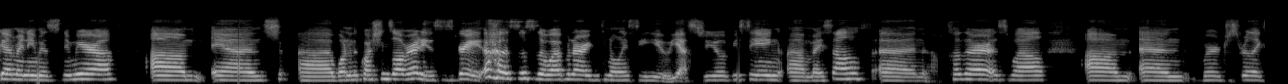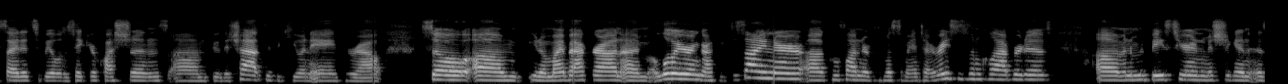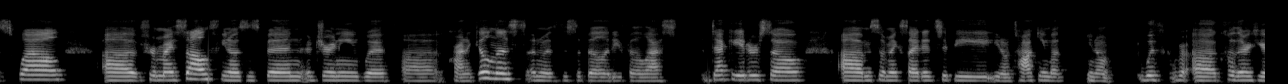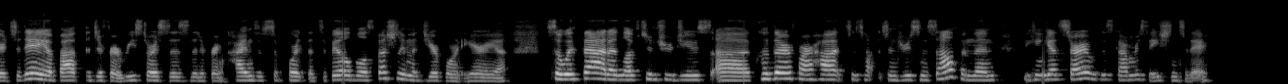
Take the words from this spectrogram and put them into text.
again, my name is Namira. Um, and uh, one of the questions already, this is great. so this is a webinar, you can only see you. Yes, you'll be seeing uh, myself and Khadr as well. Um, and we're just really excited to be able to take your questions um, through the chat, through the Q&A throughout. So, um, you know, my background, I'm a lawyer and graphic designer, uh, co-founder of the Muslim Anti-Racism Collaborative, um, and I'm based here in Michigan as well. Uh, for myself, you know, this has been a journey with uh, chronic illness and with disability for the last decade or so. Um, so I'm excited to be, you know, talking about, you know, with uh, here today about the different resources, the different kinds of support that's available, especially in the Dearborn area. So with that, I'd love to introduce uh, Khadr Farhat to, to introduce himself, and then we can get started with this conversation today.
